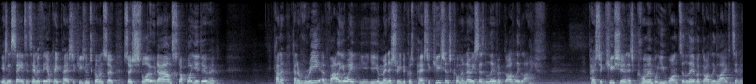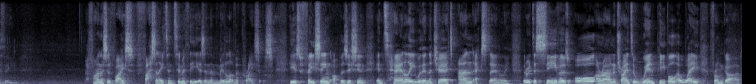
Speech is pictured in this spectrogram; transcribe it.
He isn't saying to Timothy, okay, persecution's coming, so, so slow down, stop what you're doing kind of kind of reevaluate your ministry because persecution's coming. No, he says, live a godly life. Persecution is coming, but you want to live a godly life, Timothy. I find this advice fascinating. Timothy is in the middle of a crisis. He is facing opposition internally within the church and externally. There are deceivers all around and trying to win people away from God.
